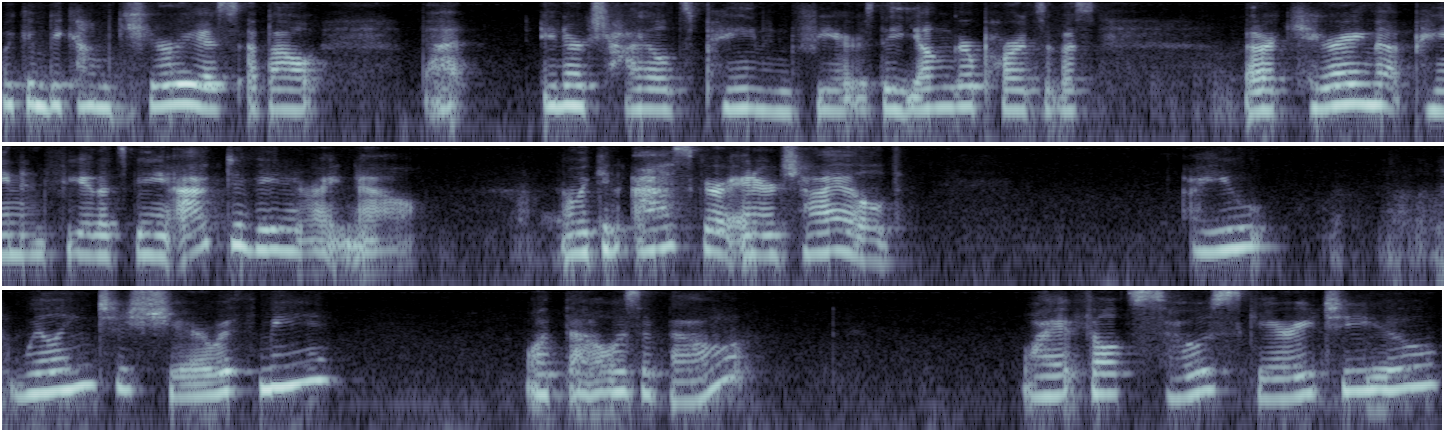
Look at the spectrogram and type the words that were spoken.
We can become curious about that inner child's pain and fears the younger parts of us that are carrying that pain and fear that's being activated right now. And we can ask our inner child are you willing to share with me what that was about? Why it felt so scary to you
